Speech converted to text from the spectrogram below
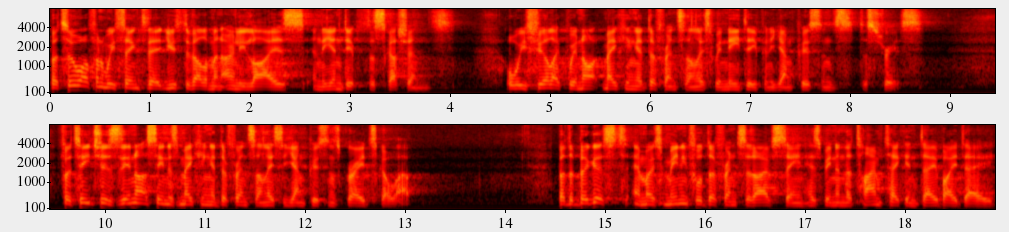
But too often we think that youth development only lies in the in depth discussions, or we feel like we're not making a difference unless we're knee deep in a young person's distress. For teachers, they're not seen as making a difference unless a young person's grades go up. But the biggest and most meaningful difference that I've seen has been in the time taken day by day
